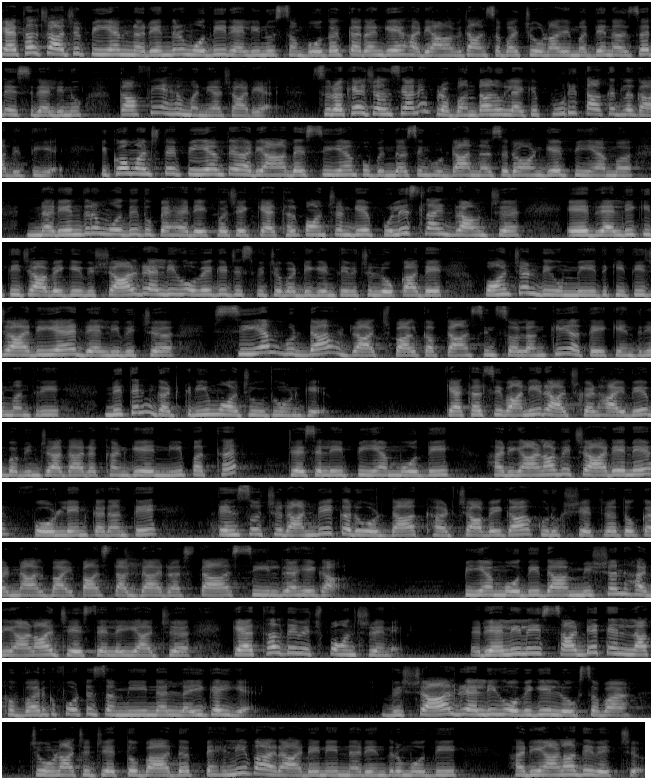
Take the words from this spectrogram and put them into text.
ਕੈਥਲ 'ਚ ਅੱਜ PM Narendra Modi rally ਨੂੰ ਸੰਬੋਧਨ ਕਰਨਗੇ। ਹਰਿਆਣਾ ਵਿਧਾਨ ਸਭਾ ਚੋਣਾਂ ਦੇ ਮੱਦੇਨਜ਼ਰ ਇਸ ਰੈਲੀ ਨੂੰ ਕਾਫੀ ਅਹਿਮ ਮੰਨਿਆ ਜਾ ਰਿਹਾ ਹੈ। ਸੁਰੱਖਿਆ ਏਜੰਸੀਆਂ ਨੇ ਪ੍ਰਬੰਧਾਂ ਨੂੰ ਲੈ ਕੇ ਪੂਰੀ ਤਾਕਤ ਲਗਾ ਦਿੱਤੀ ਹੈ। ਇਕੋ ਮੰਚ ਤੇ ਪੀਐਮ ਤੇ ਹਰਿਆਣਾ ਦੇ ਸੀਐਮ ਭੁਪਿੰਦਰ ਸਿੰਘ ਹੁੱਡਾ ਨਜ਼ਰ ਆਉਣਗੇ। ਪੀਐਮ ਨਰਿੰਦਰ ਮੋਦੀ ਦੁਪਹਿਰ 1 ਵਜੇ ਕੈਥਲ ਪਹੁੰਚਣਗੇ। ਪੁਲਿਸ ਲਾਈਨ ਗਰਾਊਂਡ 'ਚ ਇਹ ਰੈਲੀ ਕੀਤੀ ਜਾਵੇਗੀ। ਵਿਸ਼ਾਲ ਰੈਲੀ ਹੋਵੇਗੀ, ਜਿਸ ਵਿੱਚ ਵੱਡੀ ਗਿਣਤੀ ਵਿੱਚ ਲੋਕਾਂ ਦੇ ਪਹੁੰਚਣ ਦੀ ਉਮੀਦ ਕੀਤੀ ਜਾ ਰਹੀ ਹੈ। ਰੈਲੀ ਵਿੱਚ ਸੀਐਮ ਹੁੱਡਾ, ਰਾਜਪਾਲ ਕਪਤਾਨ ਸਿੰਘ ਸੋਲੰਕੀ ਅਤੇ ਕੇਂਦਰੀ ਮੰਤਰੀ ਨਿਤਿਨ ਗਡਕਰੀ ਮੌਜੂਦ ਹੋਣਗੇ। ਕੈਥਲ ਸਿਵਾਨੀ ਰਾਜਗੜ੍ਹ ਹਾਈਵੇ 52 ਦਾ ਰੱਖਣਗੇ ਨੀ ਪੱਥਰ। ਜਿਸ ਲਈ ਪੀਐਮ ਮੋਦੀ ਹਰਿਆਣਾ ਵਿੱਚ ਆ ਰਹੇ ਨੇ। ਫੋਰ ਲੇਨ ਕਰਨ ਤੇ 394 ਕਰੋੜ ਦਾ ਖਰਚ ਆਵੇਗਾ। ਕੁਰੂਕਸ਼ੇਤਰ ਤੋਂ ਕਰਨਾਲ ਬਾਈਪਾਸ ਤੱਕ ਦਾ ਰਸਤਾ ਸੀਲ ਰਹੇਗਾ। ਪੀਐਮ ਮੋਦੀ ਦਾ ਮਿਸ਼ਨ ਹਰਿਆਣਾ, ਜਿਸ ਦੇ ਲਈ ਅੱਜ ਕੈਥਲ ਦੇ ਵਿੱਚ ਪਹੁੰਚ ਰਹੇ ਨੇ। ਰੈਲੀ ਲਈ 3.5 ਲੱਖ ਵਰਗ ਫੁੱਟ ਜ਼ਮੀਨ ਲਈ ਗਈ ਹੈ। ਵਿਸ਼ਾਲ ਰੈਲੀ ਹੋਵੇਗੀ ਲੋਕ ਸਭਾ ਚੋਣਾਂ 'ਚ ਜਿੱਤ ਤੋਂ ਬਾਅਦ ਪਹਿਲੀ ਵਾਰ ਆ ਰਹੇ ਨੇ ਨਰਿੰਦਰ ਮੋਦੀ ਹਰਿਆਣਾ ਦੇ ਵਿੱਚ।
